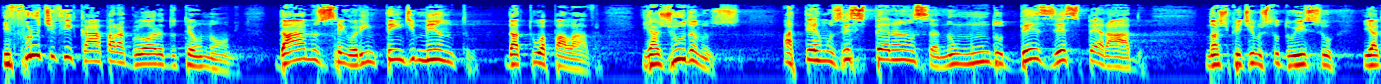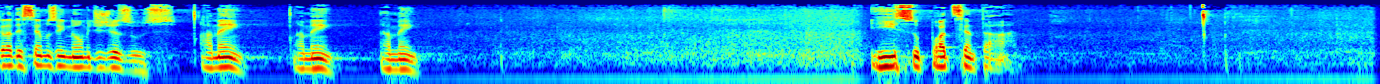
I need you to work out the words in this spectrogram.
e frutificar para a glória do teu nome. Dá-nos, Senhor, entendimento da tua palavra e ajuda-nos a termos esperança num mundo desesperado. Nós pedimos tudo isso e agradecemos em nome de Jesus. Amém. Amém. Amém. Isso, pode sentar.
